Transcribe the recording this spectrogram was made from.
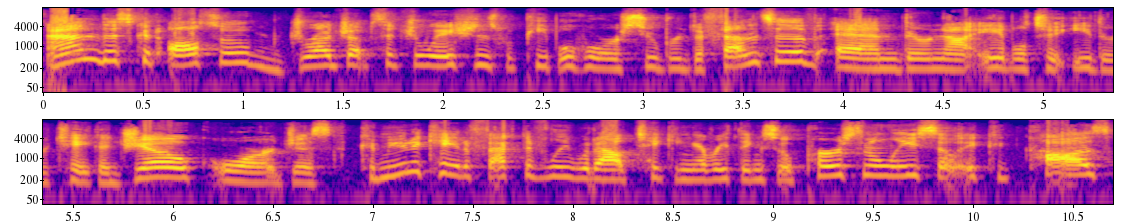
And this could also drudge up situations with people who are super defensive and they're not able to either take a joke or just communicate effectively without taking everything so personally. So it could cause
